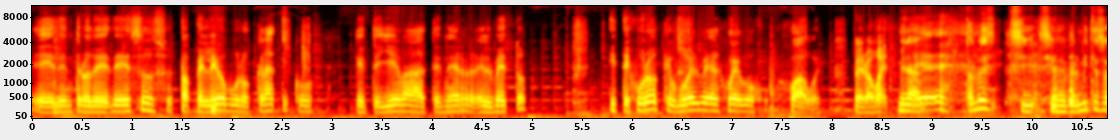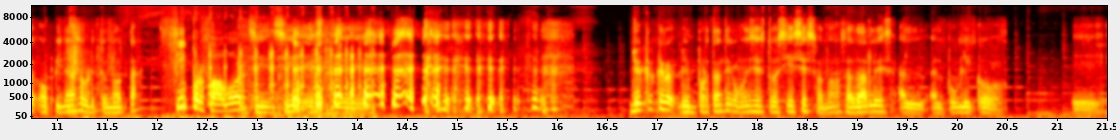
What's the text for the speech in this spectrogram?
eh, dentro de, de esos papeleo burocrático que te lleva a tener el veto. Y te juro que vuelve al juego Huawei. Pero bueno, Mira. eh, Tal vez, si, si me permites opinar sobre tu nota, sí, por favor. sí, sí, este... Yo creo que lo, lo importante, como dices tú, sí es eso, ¿no? O sea, darles al, al público eh,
